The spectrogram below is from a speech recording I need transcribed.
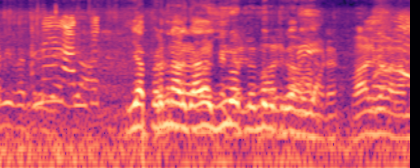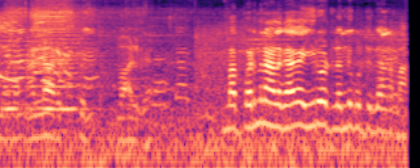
ஐயா பிறந்த நாளுக்காக ஈரோட்டில் இருந்து கொடுத்துருக்காங்க. வாழ்க வளமுடன். நல்லா இருக்கட்டும். வாழ்க. அம்மா பிறந்த நாளுக்காக ஈரோட்டில் இருந்து கொடுத்துருக்காங்கம்மா.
